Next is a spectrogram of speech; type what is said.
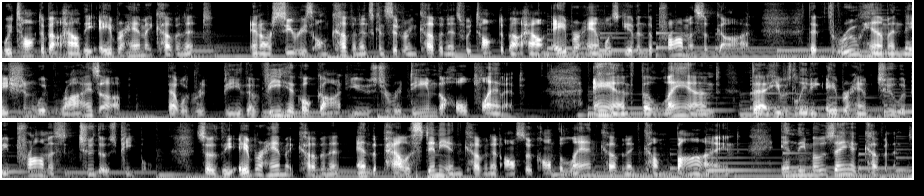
We talked about how the Abrahamic covenant in our series on covenants, considering covenants, we talked about how Abraham was given the promise of God that through him a nation would rise up that would be the vehicle God used to redeem the whole planet. And the land that he was leading Abraham to would be promised to those people. So the Abrahamic covenant and the Palestinian covenant, also called the land covenant, combined in the Mosaic covenant.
